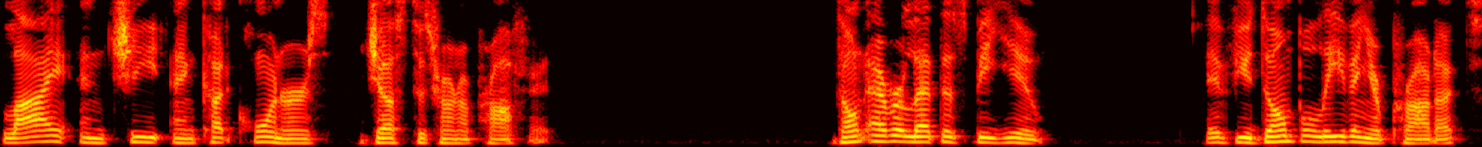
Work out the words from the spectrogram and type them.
lie and cheat and cut corners just to turn a profit. Don't ever let this be you. If you don't believe in your product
